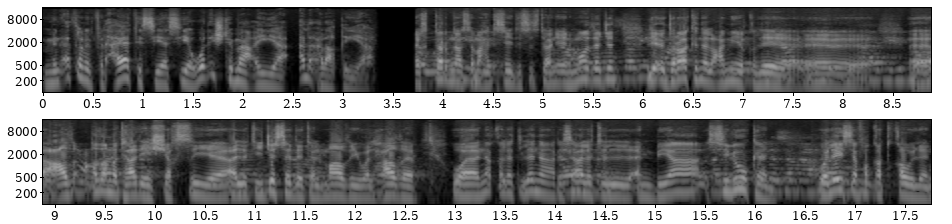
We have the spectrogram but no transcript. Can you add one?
من أثر في الحياة السياسية والاجتماعية العراقية. اخترنا سماحة السيد السيستاني نموذجا لإدراكنا العميق لعظمة هذه الشخصية التي جسدت الماضي والحاضر ونقلت لنا رسالة الأنبياء سلوكا وليس فقط قولا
